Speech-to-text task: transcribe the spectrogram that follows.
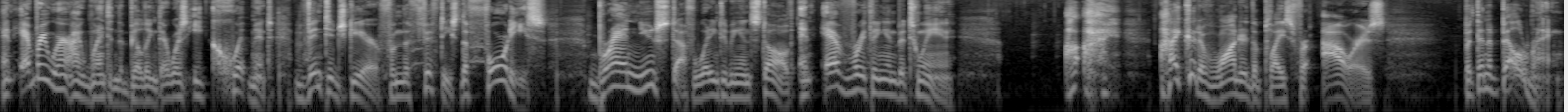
And everywhere I went in the building, there was equipment, vintage gear from the 50s, the 40s, brand new stuff waiting to be installed, and everything in between. I, I could have wandered the place for hours, but then a bell rang.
